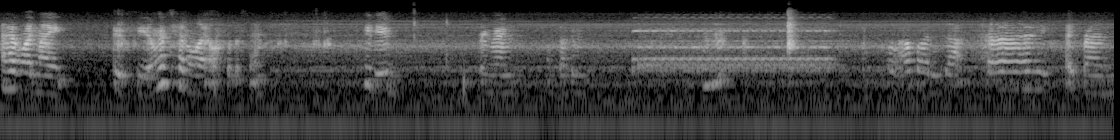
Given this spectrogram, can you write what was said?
I have like my good view. I'm gonna turn the light off for this one. Hey dude. Ring ring. One second. Mhm. Oh, how bad is that? Hey. Hi friends.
